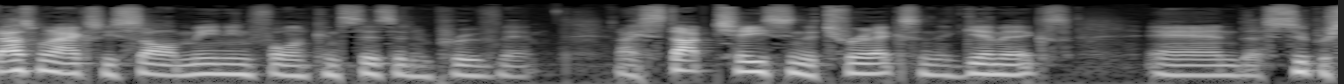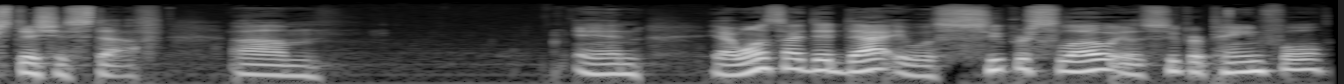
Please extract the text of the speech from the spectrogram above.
that's when I actually saw meaningful and consistent improvement. And I stopped chasing the tricks and the gimmicks and the superstitious stuff. Um, and yeah, once I did that, it was super slow, it was super painful,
